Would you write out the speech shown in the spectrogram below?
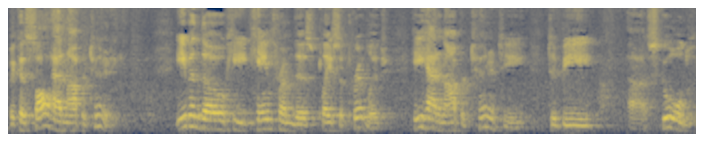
because Saul had an opportunity. Even though he came from this place of privilege, he had an opportunity to be uh, schooled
